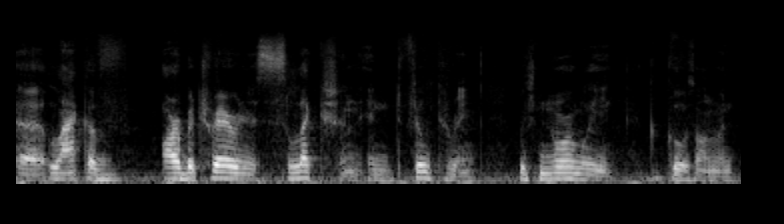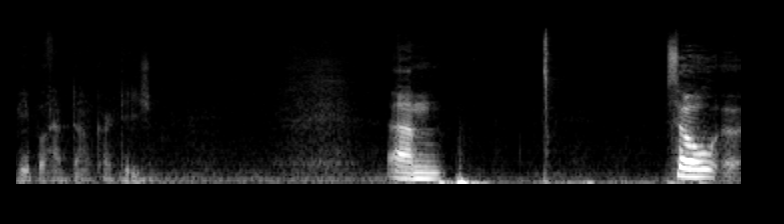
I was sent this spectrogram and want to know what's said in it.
uh, lack of arbitrariness selection and filtering, which normally goes on when people have done Cartesian. Um, so,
